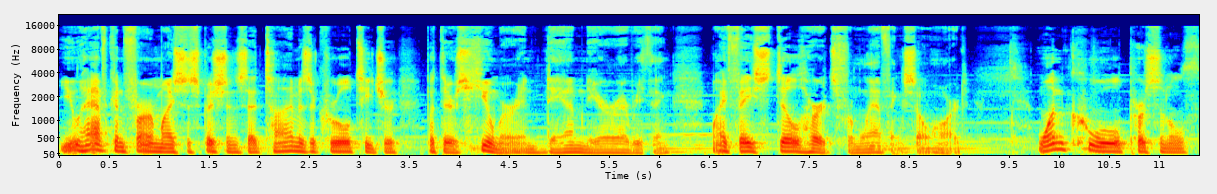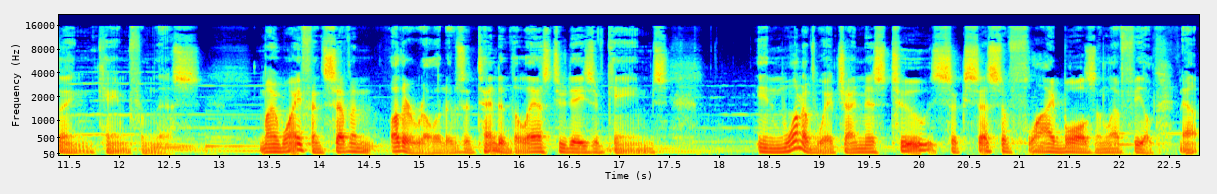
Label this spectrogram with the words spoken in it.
You have confirmed my suspicions that time is a cruel teacher, but there's humor in damn near everything. My face still hurts from laughing so hard. One cool personal thing came from this. My wife and seven other relatives attended the last two days of games, in one of which I missed two successive fly balls in left field. Now,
